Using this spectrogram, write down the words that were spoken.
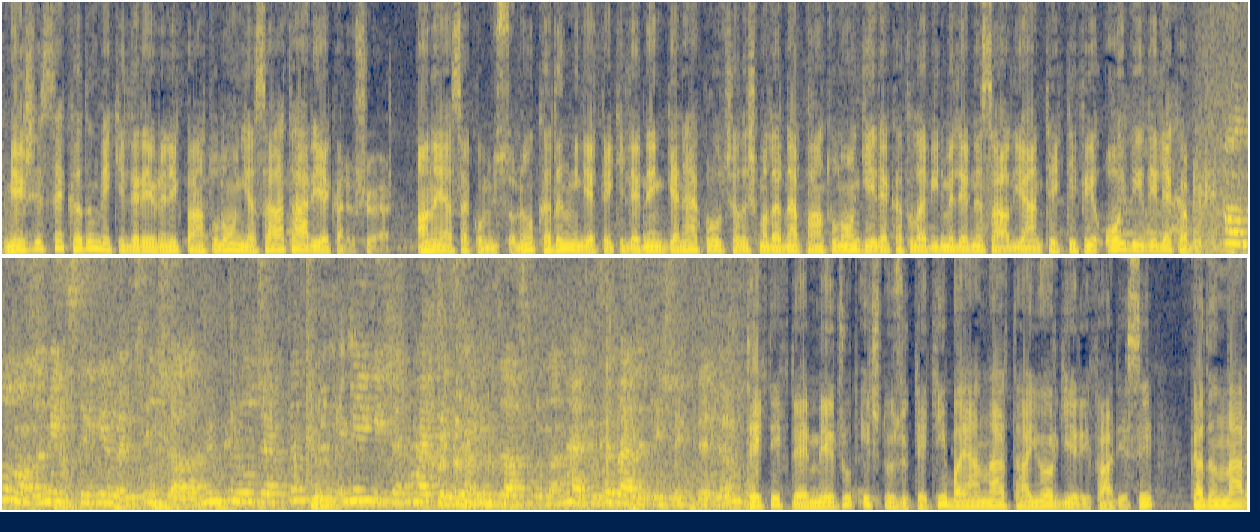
Mecliste kadın vekillere yönelik pantolon yasağı tarihe karışıyor. Anayasa Komisyonu kadın milletvekillerinin genel kurul çalışmalarına pantolon giyerek katılabilmelerini sağlayan teklifi oy birliğiyle kabul etti. Pantolonla meclise girmemiz inşallah mümkün olacaktır. Herkese, imzası bulunan herkese ben de teşekkür ediyorum. Teklifle mevcut iç tüzükteki bayanlar tayyör giyer ifadesi kadınlar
